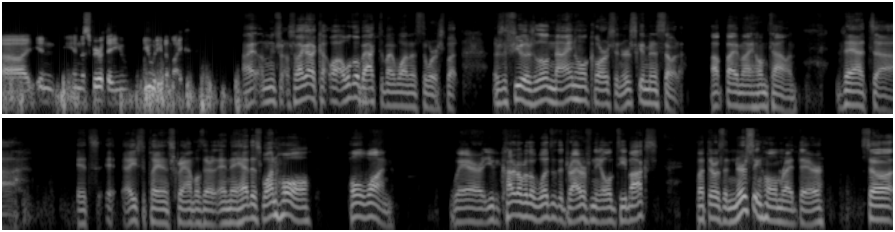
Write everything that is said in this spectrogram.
uh, in in the spirit that you you would even like. I I'm try, so I got to well we'll go back to my one that's the worst, but there's a few. There's a little nine hole course in Erskine, Minnesota, up by my hometown. That uh, it's it, I used to play in scrambles there, and they had this one hole, hole one, where you could cut it over the woods with the driver from the old tee box, but there was a nursing home right there, So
